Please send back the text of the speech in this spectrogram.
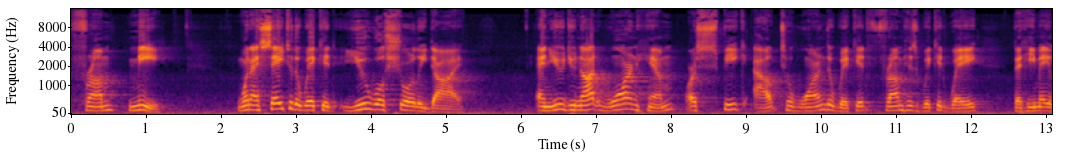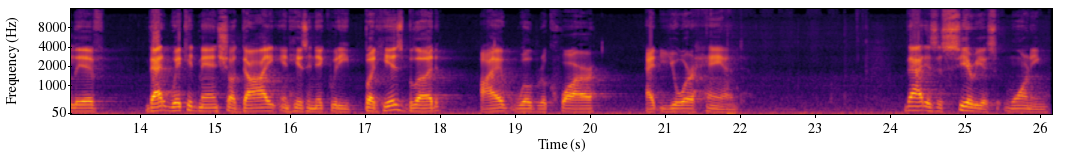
from me. When I say to the wicked, You will surely die, and you do not warn him or speak out to warn the wicked from his wicked way that he may live, that wicked man shall die in his iniquity, but his blood I will require at your hand. That is a serious warning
